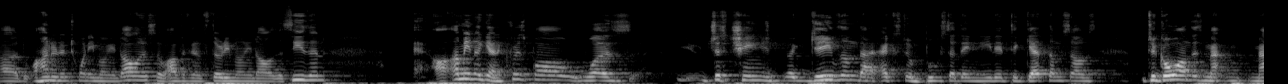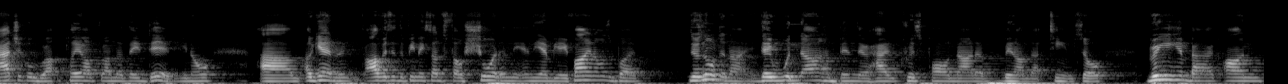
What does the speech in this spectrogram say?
uh, 120 million dollars. So obviously that's 30 million dollars a season. I mean, again, Chris Paul was just changed, like gave them that extra boost that they needed to get themselves to go on this ma- magical run, playoff run that they did. You know, um, again, obviously the Phoenix Suns fell short in the in the NBA Finals, but there's no denying they would not have been there had Chris Paul not have been on that team. So bringing him back on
